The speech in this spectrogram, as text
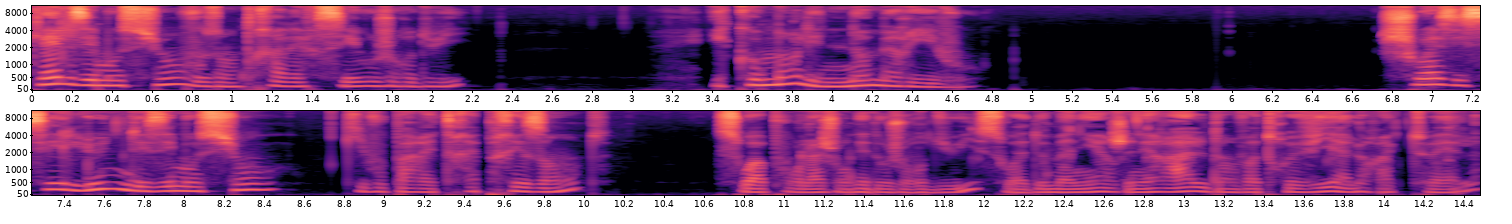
Quelles émotions vous ont traversé aujourd'hui et comment les nommeriez-vous? Choisissez l'une des émotions qui vous paraît très présente, soit pour la journée d'aujourd'hui, soit de manière générale dans votre vie à l'heure actuelle.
